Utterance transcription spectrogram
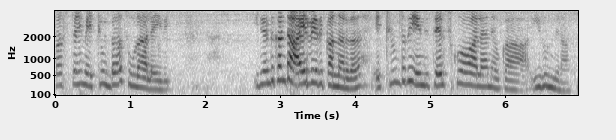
ఫస్ట్ టైం ఎట్లుంటుందో చూడాలి ఇది. ఇది ఎందుకంటే ఆయుర్వేదిక్ అన్నారు కదా. ఎట్లుంటుంది ఏంది తెలుసుకోవాలని ఒక ఇది ఉంది నాకు.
